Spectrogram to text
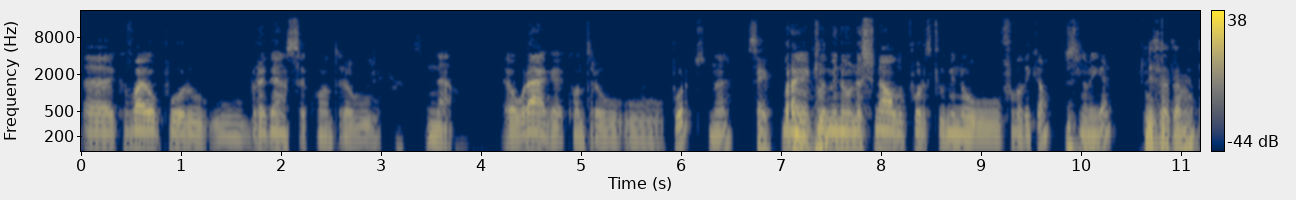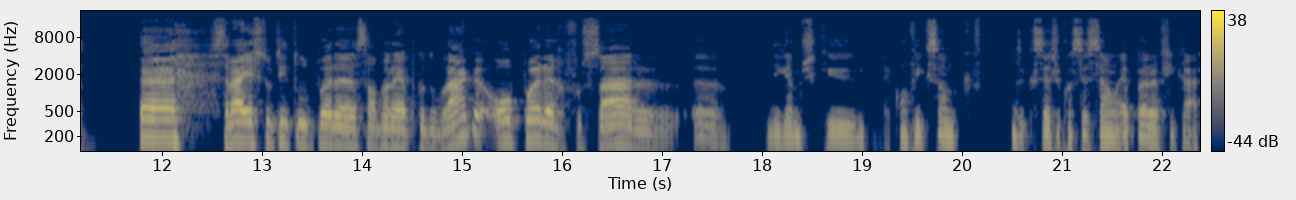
uh, que vai opor o, o, Bragança contra o. Não. É o Braga contra o, o Porto, não é? Sim. O Braga uhum. que eliminou o Nacional, o Porto que eliminou o Famalicão, se não me engano. Exatamente. Uh, será este o título para salvar a época do Braga ou para reforçar, uh, digamos que, a convicção de que, de que Sérgio Conceição é para ficar?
